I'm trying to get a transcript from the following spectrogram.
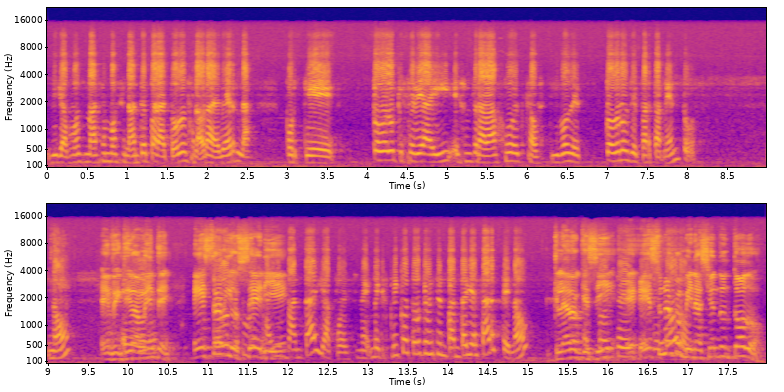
digamos, más emocionante para todos a la hora de verla, porque todo lo que se ve ahí es un trabajo exhaustivo de todos los departamentos, ¿no? Efectivamente. Eh, Esta bioserie. En pantalla, pues, me, explico, todo lo que ves en pantalla es arte, ¿no? Claro que sí. Eh, es una combinación de un todo.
